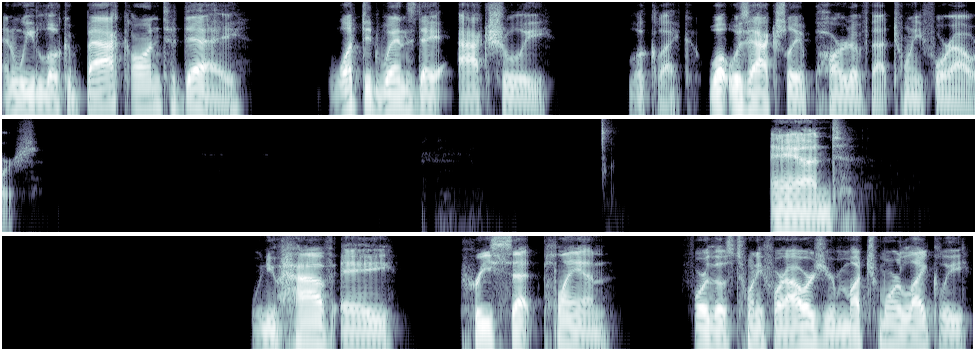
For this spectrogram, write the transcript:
and we look back on today, what did Wednesday actually look like? What was actually a part of that 24 hours? And when you have a preset plan for those 24 hours, you're much more likely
